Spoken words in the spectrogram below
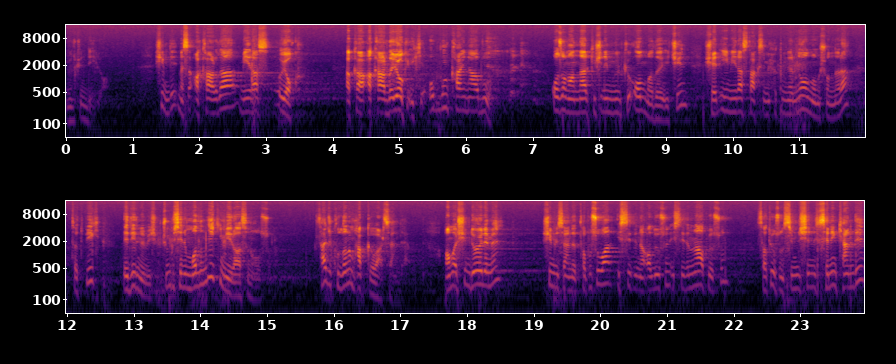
Mülkün değil o. Şimdi mesela akarda miras yok. Aka, akarda yok iki. O bunun kaynağı bu. O zamanlar kişinin mülkü olmadığı için şer'i miras taksimi hükümleri ne olmamış onlara? Tatbik edilmemiş. Çünkü senin malın değil ki mirasın olsun. Sadece kullanım hakkı var sende. Ama şimdi öyle mi? Şimdi sende tapusu var. istediğini alıyorsun, istediğini ne yapıyorsun? Satıyorsun. Şimdi, senin kendi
